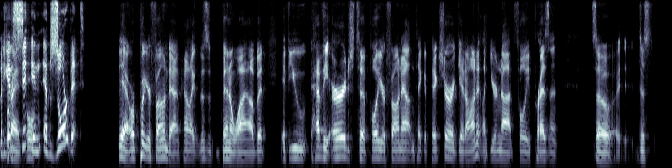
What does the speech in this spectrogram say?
but you got to right. sit and absorb it. Yeah, or put your phone down. Kind of like this has been a while, but if you have the urge to pull your phone out and take a picture or get on it, like you're not fully present. So uh, just,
